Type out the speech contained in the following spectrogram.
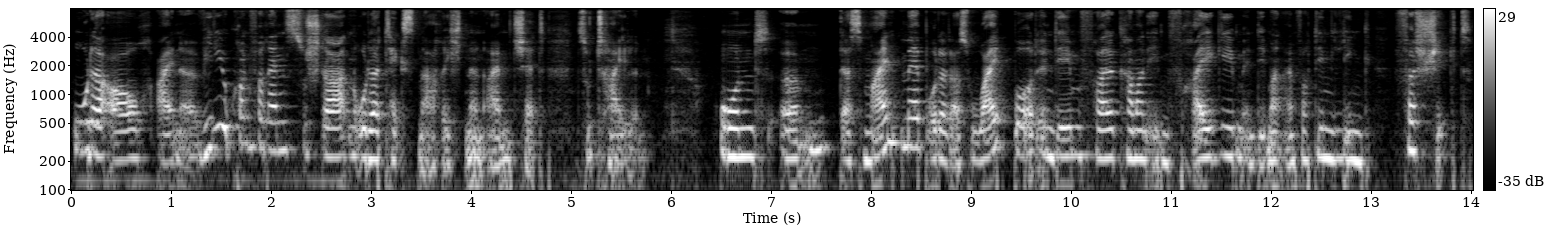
oder auch eine Videokonferenz zu starten oder Textnachrichten in einem Chat zu teilen. Und ähm, das Mindmap oder das Whiteboard in dem Fall kann man eben freigeben, indem man einfach den Link verschickt.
